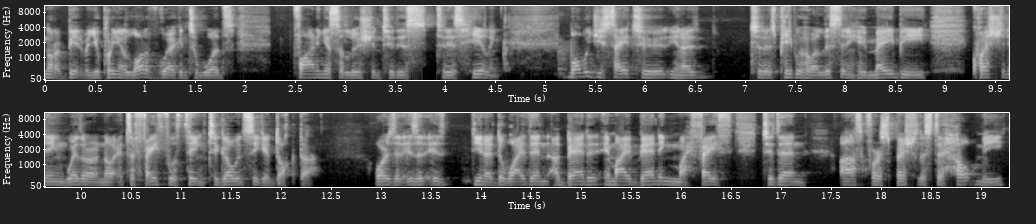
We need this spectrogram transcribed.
not a bit, but you're putting a lot of work in towards finding a solution to this to this healing. What would you say to you know to those people who are listening who may be questioning whether or not it's a faithful thing to go and seek a doctor? or is it is it is you know do I then abandon am I abandoning my faith to then ask for a specialist to help me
